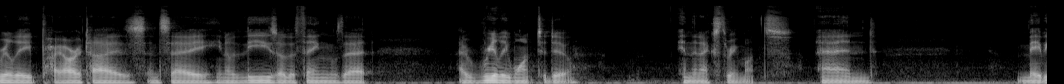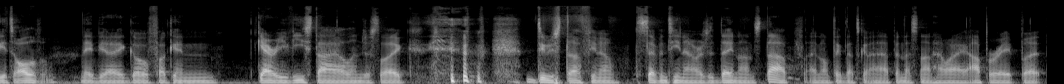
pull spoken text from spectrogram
really prioritize and say, you know, these are the things that I really want to do in the next three months. And maybe it's all of them. Maybe I go fucking Gary Vee style and just like do stuff, you know, 17 hours a day nonstop. I don't think that's going to happen. That's not how I operate. But,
